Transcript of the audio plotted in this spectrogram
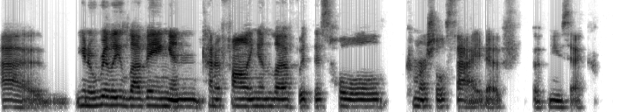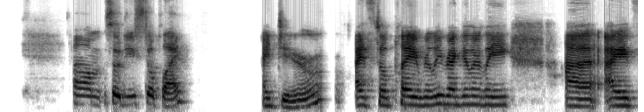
Uh, you know, really loving and kind of falling in love with this whole commercial side of, of music. Um, so do you still play? I do. I still play really regularly. Uh, I've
